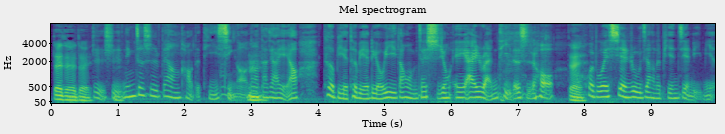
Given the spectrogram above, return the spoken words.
对对对，是是，您这是非常好的提醒哦。那大家也要特别特别留意，当我们在使用 AI 软体的时候，对，会不会陷入这样的偏见里面？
